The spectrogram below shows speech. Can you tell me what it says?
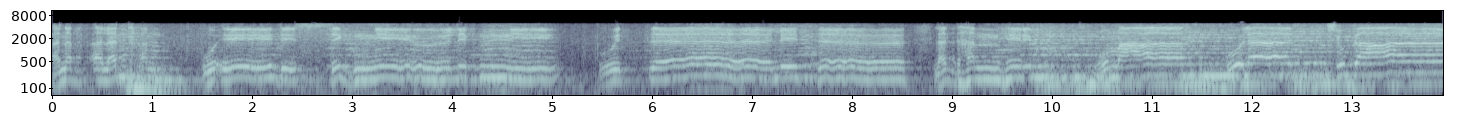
أنا ابقى لا ادهم وايد السجن يغلبني والتالتة لا ادهم هرب ومعاه ولاد شجعان.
